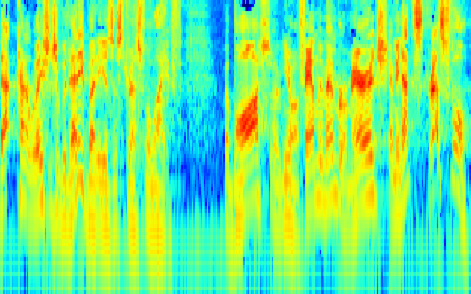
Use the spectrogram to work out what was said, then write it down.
that kind of relationship with anybody is a stressful life a boss, or, you know, a family member, a marriage. I mean, that's stressful.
